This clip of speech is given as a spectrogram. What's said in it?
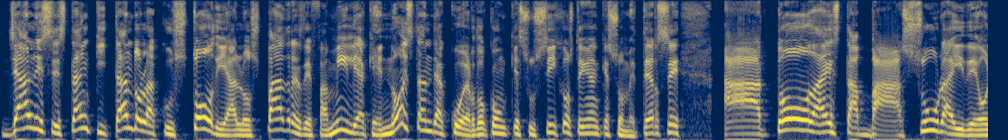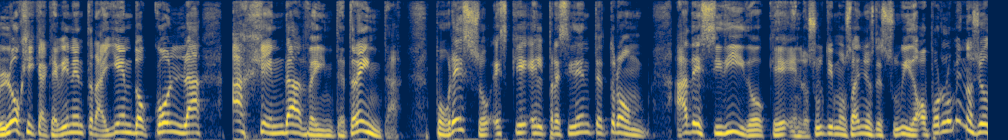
ya les están quitando la custodia a los padres de familia que no están de acuerdo con que sus hijos tengan que someterse a toda esta basura ideológica que vienen trayendo con la Agenda 2030. Por eso es que el presidente Trump ha decidido que en los últimos años de su vida, o por lo menos yo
